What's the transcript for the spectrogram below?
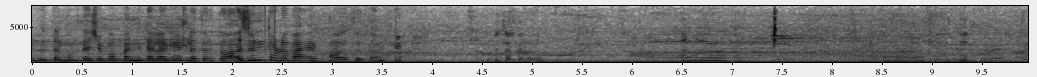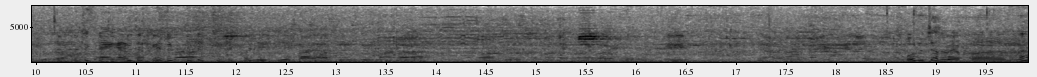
नंतर मग त्याच्या पप्पांनी त्याला घेतलं तर तो अजून थोडं बाहेर पाहत होता. चाललोय आपण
